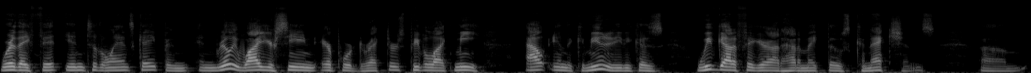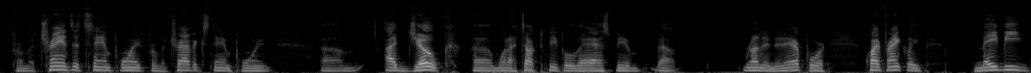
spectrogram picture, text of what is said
where they fit into the landscape and, and really why you're seeing airport directors, people like me, out in the community because we've got to figure out how to make those connections um, from a transit standpoint, from a traffic standpoint. Um, I joke uh, when I talk to people, they ask me about running an airport. Quite frankly, maybe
